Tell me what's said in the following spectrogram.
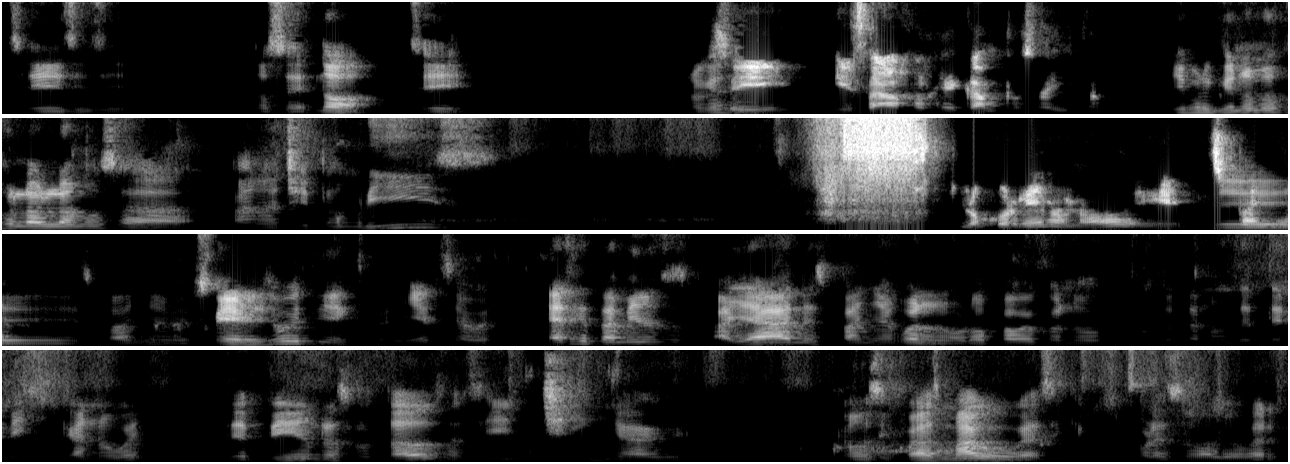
Sí, sí, sí. No sé. No, sí. Creo que sí. Sí. Y estaba Jorge Campos ahí también. ¿Y por qué no mejor le hablamos a, a Nachito Ambriz? Lo corrieron, ¿no? De España. de España, güey. Pero ese güey tiene experiencia, güey. Es que también allá en España, bueno, en Europa, güey, cuando contratan a un DT mexicano, güey, te piden resultados así en chinga, güey. Como si fueras mago, güey, así que pues, por eso valió verga.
